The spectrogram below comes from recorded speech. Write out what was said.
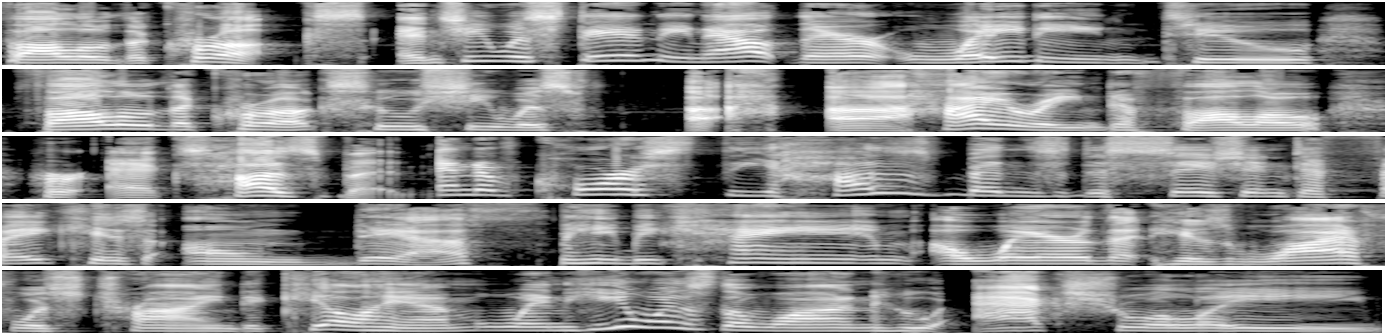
follow the crooks. And she was standing out there waiting to follow the crooks who she was uh, uh, hiring to follow her ex husband. And of course, the husband's decision to fake his own death, he became aware that his wife was trying to kill him when he was the one who actually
